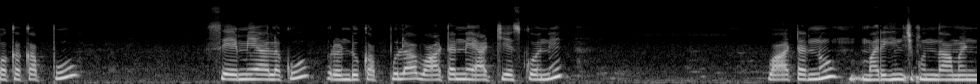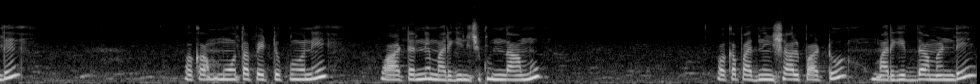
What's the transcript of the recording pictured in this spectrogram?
ఒక కప్పు సేమియాలకు రెండు కప్పుల వాటర్ని యాడ్ చేసుకొని వాటర్ను మరిగించుకుందామండి. ఒక మూత పెట్టుకొని వాటర్ని మరిగించుకుందాము. ఒక పది నిమిషాల పాటు మరిగిద్దామండి.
